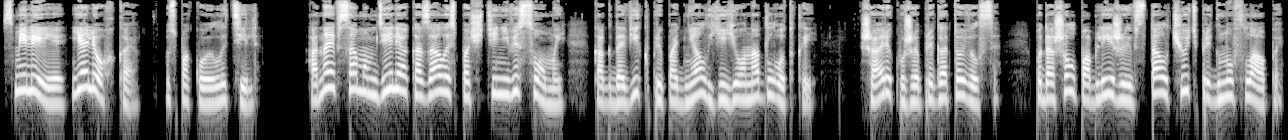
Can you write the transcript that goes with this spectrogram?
«Смелее, я легкая», — успокоила Тиль. Она и в самом деле оказалась почти невесомой, когда Вик приподнял ее над лодкой. Шарик уже приготовился, подошел поближе и встал, чуть пригнув лапы,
